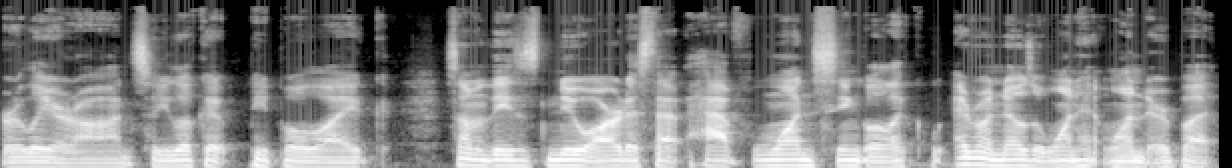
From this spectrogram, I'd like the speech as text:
earlier on. So you look at people like some of these new artists that have one single, like everyone knows a one hit wonder, but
